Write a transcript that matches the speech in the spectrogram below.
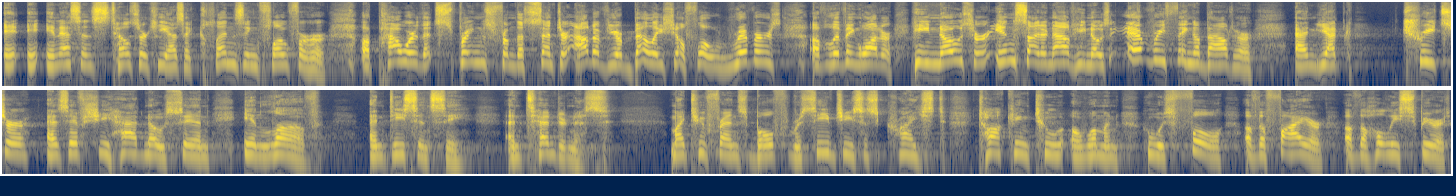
in essence, tells her he has a cleansing flow for her. A power that springs from the center. Out of your belly shall flow rivers of living water. He knows her inside and out. He knows everything about her, and yet treats her as if she had no sin in love and decency and tenderness my two friends both received Jesus Christ, talking to a woman who was full of the fire of the Holy Spirit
